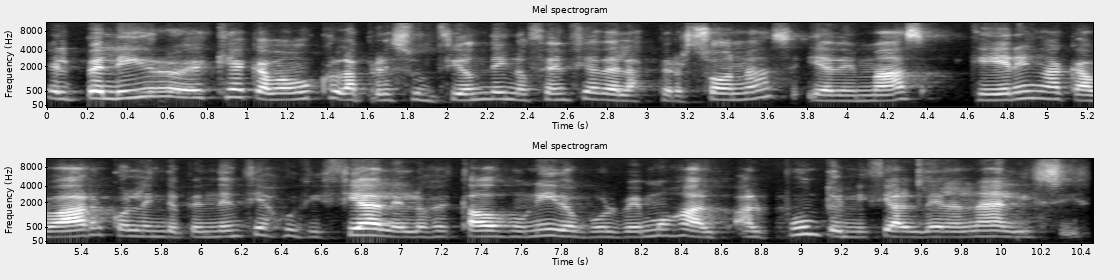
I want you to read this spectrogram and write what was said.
El peligro es que acabamos con la presunción de inocencia de las personas y además quieren acabar con la independencia judicial en los Estados Unidos. Volvemos al, punto inicial del análisis.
